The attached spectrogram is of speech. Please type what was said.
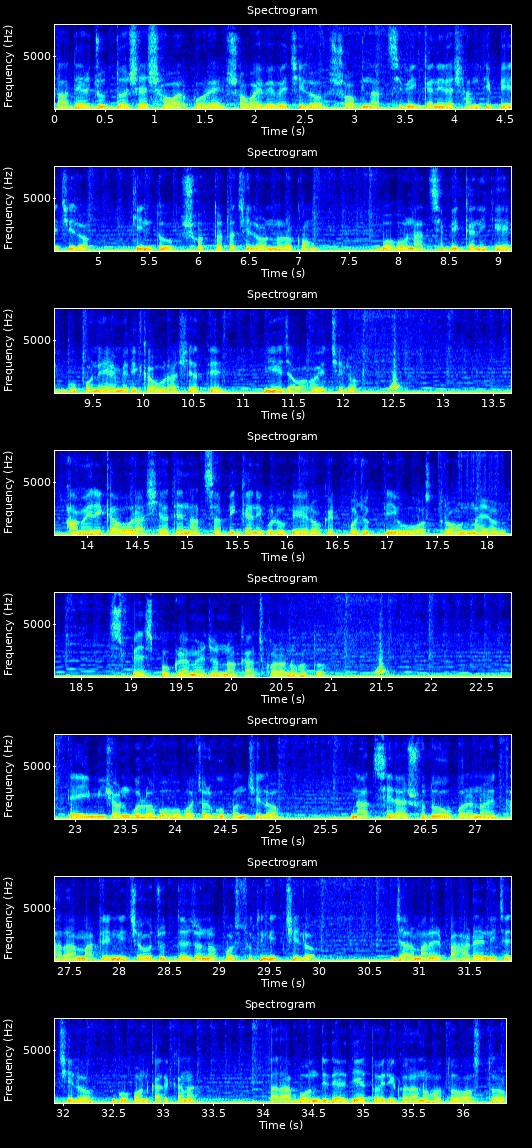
তাদের যুদ্ধ শেষ হওয়ার পরে সবাই ভেবেছিল সব নাৎসি বিজ্ঞানীরা শান্তি পেয়েছিল, কিন্তু সত্যটা ছিল অন্যরকম। বহু নাৎসি বিজ্ঞানীকে গোপনে আমেরিকা ও রাশিয়াতে নিয়ে যাওয়া হয়েছিল। আমেরিকা ও রাশিয়াতে নাৎসা বিজ্ঞানীগুলোকে রকেট প্রযুক্তি ও অস্ত্র উন্নয়ন, স্পেস প্রোগ্রামের জন্য কাজ করানো হতো। এই মিশনগুলো বহু বছর গোপন ছিল। নাৎসিরা শুধু উপরে নয়, তারা মাটির নিচেও যুদ্ধের জন্য প্রস্তুতি নিচ্ছিল। জার্মানির পাহাড়ের নিচে ছিল গোপন কারখানা। তারা বন্দীদের দিয়ে তৈরি করানো হতো অস্ত্র।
